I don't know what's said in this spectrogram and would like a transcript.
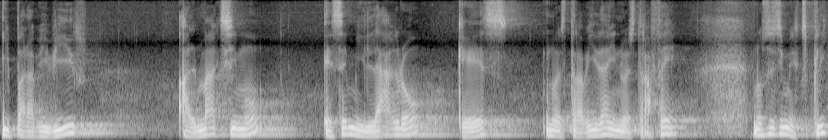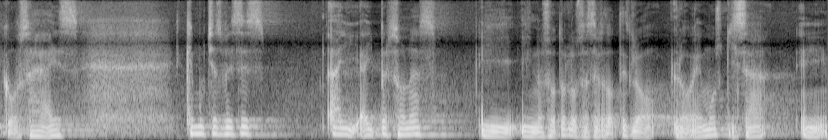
y para vivir al máximo ese milagro que es nuestra vida y nuestra fe. No sé si me explico, o sea, es que muchas veces hay, hay personas, y, nosotros los sacerdotes lo, lo vemos quizá eh,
